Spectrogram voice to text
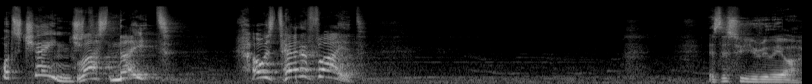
What's changed? Last night, I was terrified. Is this who you really are?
